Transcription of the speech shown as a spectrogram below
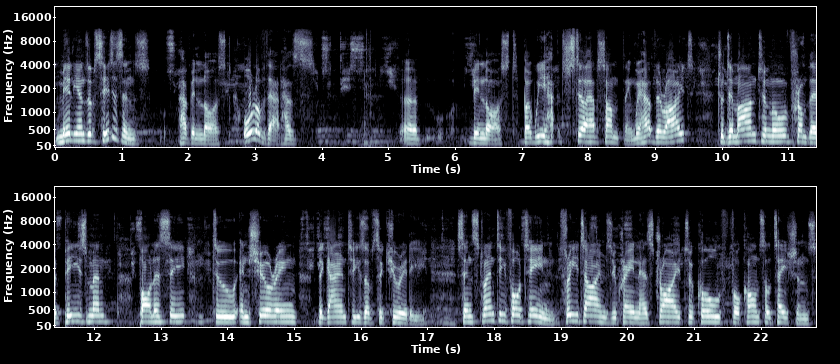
Millions of citizens have been lost. All of that has uh, been lost, but we ha still have something. We have the right to demand to move from the appeasement policy to ensuring the guarantees of security. Since 2014, three times Ukraine has tried to call for consultations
